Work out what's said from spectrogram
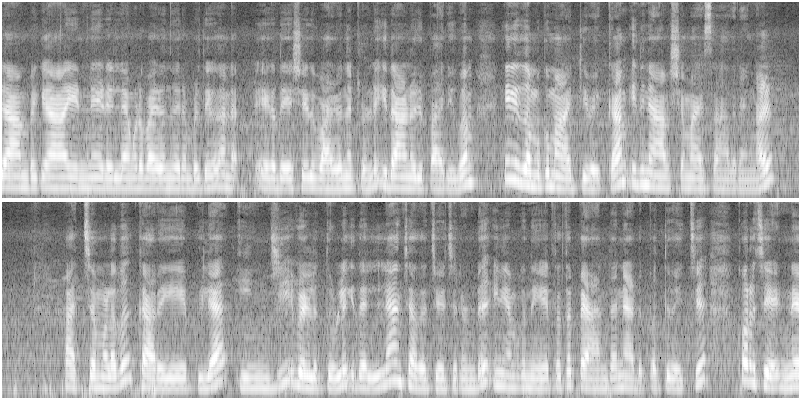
ജാമ്പയ്ക്ക ആ എണ്ണയുടെ എല്ലാം കൂടെ വഴന്ന് വരുമ്പോഴത്തേക്ക് നല്ല ഏകദേശം ഇത് വഴന്നിട്ടുണ്ട്. ഇതാണ് ഒരു പരുവം. ഇനി ഇത് നമുക്ക് മാറ്റി വെക്കാം. ഇതിനാവശ്യമായ സാധനങ്ങൾ. പച്ചമുളക് കറിവേപ്പില ഇഞ്ചി വെളുത്തുള്ളി ഇതെല്ലാം ചതച്ച് വെച്ചിട്ടുണ്ട്. ഇനി നമുക്ക് നേരത്തെ പാൻ തന്നെ അടുപ്പത്ത് വെച്ച് കുറച്ച് എണ്ണ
